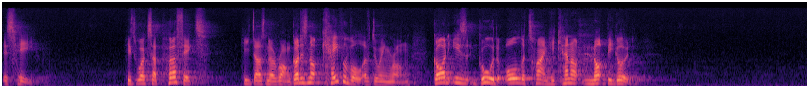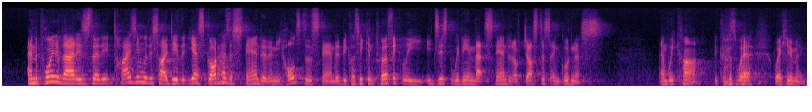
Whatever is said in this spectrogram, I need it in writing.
is He. His works are perfect, He does no wrong. God is not capable of doing wrong. God is good all the time, He cannot not be good. And the point of that is that it ties in with this idea that yes, God has a standard and he holds to the standard because he can perfectly exist within that standard of justice and goodness. And we can't because we're, we're human.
